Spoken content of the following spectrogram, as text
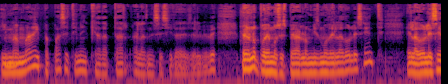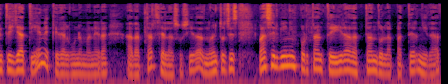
y mamá y papá se tienen que adaptar a las necesidades del bebé. Pero no podemos esperar lo mismo del adolescente. El adolescente ya tiene que de alguna manera adaptarse a la sociedad, ¿no? Entonces va a ser bien importante ir adaptando la paternidad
